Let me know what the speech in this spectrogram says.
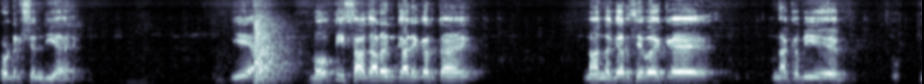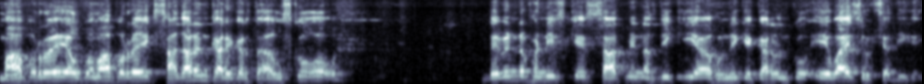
प्रोटेक्शन दिया है। ये बहुत ही साधारण कार्यकर्ता है। ना नगर सेवक है ना कभी महापौर रहे या उपमहापौर रहे एक साधारण कार्यकर्ता उसको देवेंद्र फडणवीस के साथ में नजदीकिया होने के कारण उनको एवाई सुरक्षा दी गई।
